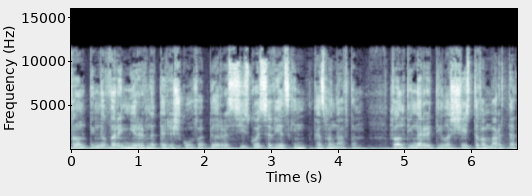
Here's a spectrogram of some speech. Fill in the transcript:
Валентина Варемировна Терешкова была российско-советским космонавтом. Валентина родилась 6 марта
